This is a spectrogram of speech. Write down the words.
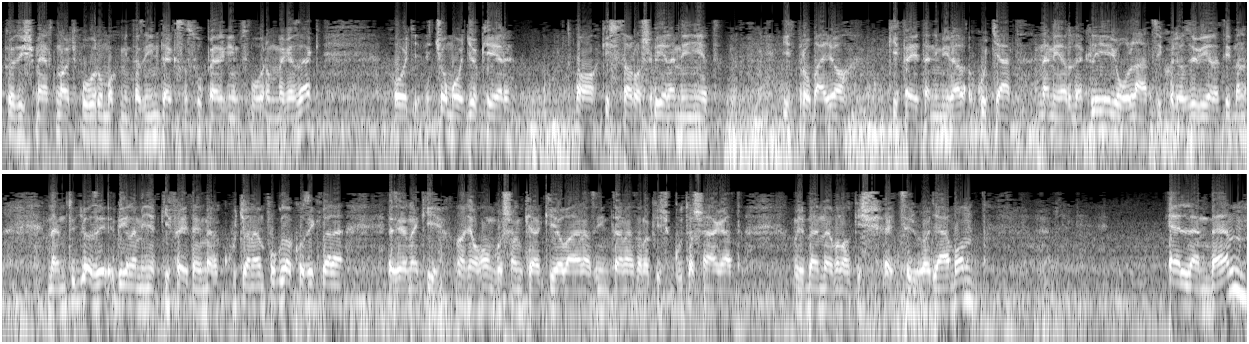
közismert nagy fórumok, mint az Index, a Super Games fórum, meg ezek, hogy egy csomó gyökér a kis szaros véleményét itt próbálja kifejteni, mivel a kutyát nem érdekli, jól látszik, hogy az ő életében nem tudja az véleményet kifejteni, mert a kutya nem foglalkozik vele, ezért neki nagyon hangosan kell kiabálni az interneten a kis butaságát, hogy benne van a kis egyszerű agyában. Ellenben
